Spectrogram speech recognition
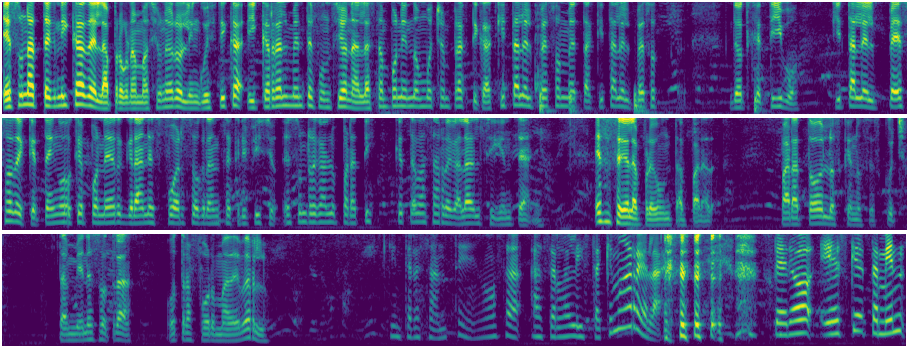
Es una técnica de la programación neurolingüística y que realmente funciona. La están poniendo mucho en práctica. Quítale el peso meta, quítale el peso de objetivo, quítale el peso de que tengo que poner gran esfuerzo, gran sacrificio. Es un regalo para ti. ¿Qué te vas a regalar el siguiente año? Esa sería la pregunta para, para todos los que nos escuchan. También es otra, otra forma de verlo. Qué interesante. Vamos a hacer la lista. ¿Qué me va a regalar? Pero es que también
